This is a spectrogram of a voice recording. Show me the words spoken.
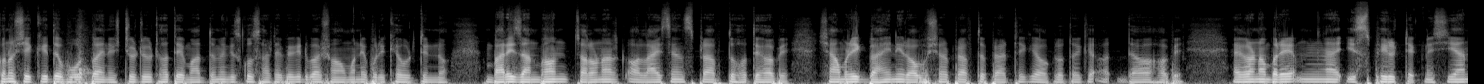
কোনো স্বীকৃত বোর্ড বা ইনস্টিটিউট হতে মাধ্যমিক স্কুল সার্টিফিকেট বা সমমানের পরীক্ষায় উত্তীর্ণ। বাড়ি যানবাহন চালনার লাইসেন্স প্রাপ্ত হতে হবে। সামরিক বাহিনীর অবসরপ্রাপ্ত প্রার্থীকে অগ্রাধিকার দেওয়া হবে। এগারো নম্বরে স্ফিল্ড টেকনিশিয়ান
